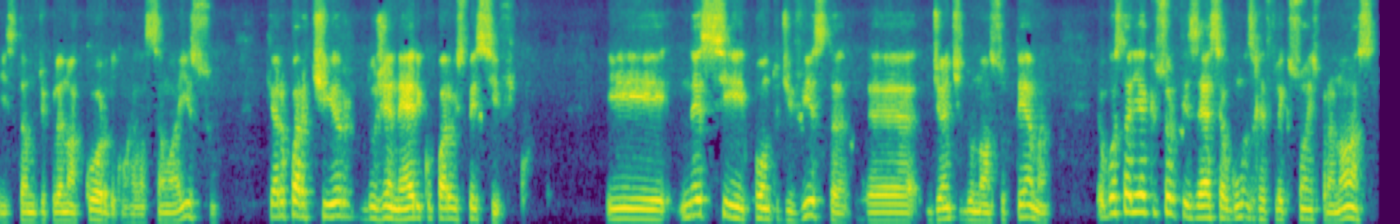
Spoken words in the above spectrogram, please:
e estamos de pleno acordo com relação a isso, quero partir do genérico para o específico. E nesse ponto de vista, é, diante do nosso tema, eu gostaria que o senhor fizesse algumas reflexões para nós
